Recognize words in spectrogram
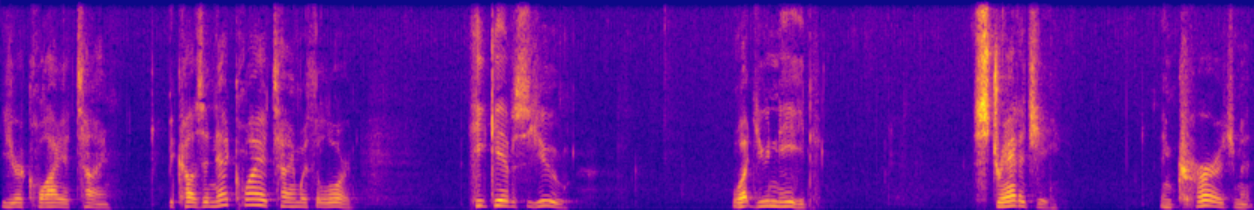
your quiet time. Because in that quiet time with the Lord, He gives you what you need strategy, encouragement,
